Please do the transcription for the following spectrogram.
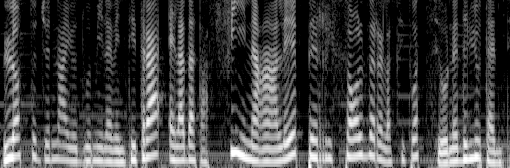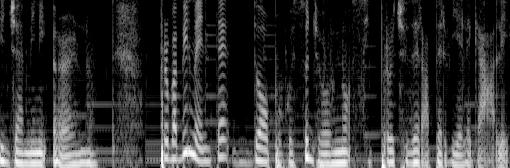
L'8 gennaio 2023 è la data finale per risolvere la situazione degli utenti Gemini Earn. Probabilmente dopo questo giorno si procederà per vie legali.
